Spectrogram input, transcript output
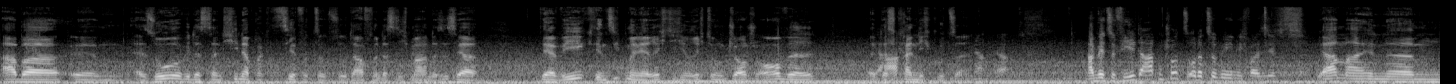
Aber ähm, so wie das dann in China praktiziert wird, so, so darf man das nicht machen. Das ist ja der Weg, den sieht man ja richtig in Richtung George Orwell. Äh, Das Ja. kann nicht gut sein. Ja, ja. Haben wir zu viel Datenschutz oder zu wenig? Weiß ich jetzt. Wir haben ein, ähm,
